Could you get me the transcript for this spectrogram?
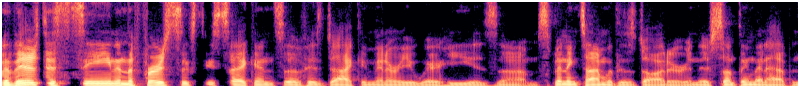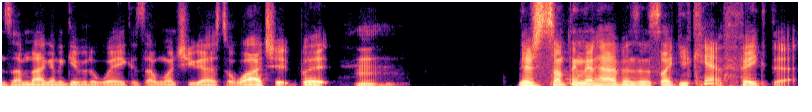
But there's this scene in the first 60 seconds of his documentary where he is um, spending time with his daughter, and there's something that happens. I'm not going to give it away because I want you guys to watch it, but. Mm-hmm. There's something that happens, and it's like you can't fake that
